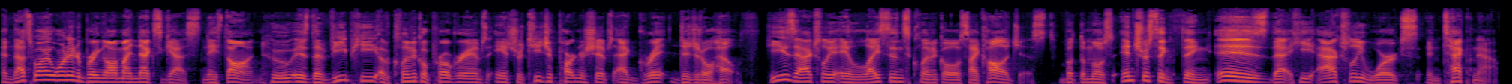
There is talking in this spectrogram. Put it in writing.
And that's why I wanted to bring on my next guest, Nathan, who is the VP of Clinical Programs and Strategic Partnerships at Grit Digital Health. He is actually a licensed clinical psychologist, but the most interesting thing is that he actually works in tech now.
